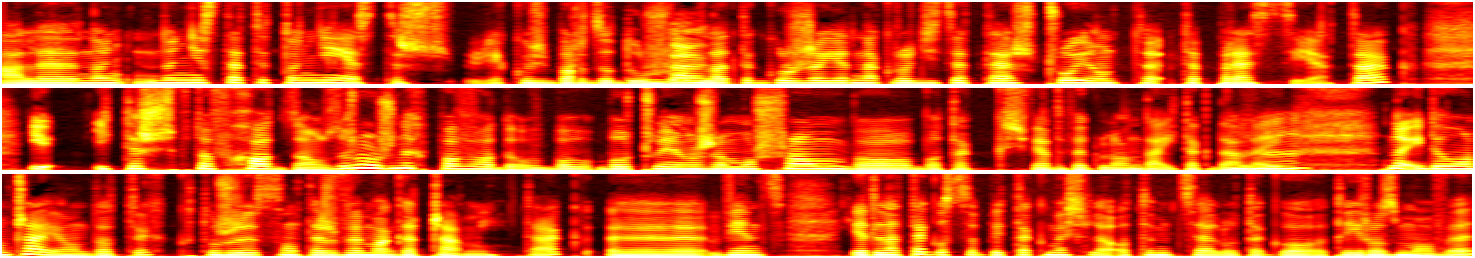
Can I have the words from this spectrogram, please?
ale no, no niestety to nie jest też jakoś bardzo dużo, tak. dlatego że jednak rodzice też czują te, te presje, tak? I, I też w to wchodzą z różnych powodów, bo, bo czują, że muszą, bo, bo tak świat wygląda i tak dalej. Mhm. No i dołączają do tych, którzy są też wymagaczami, tak? Yy, więc ja dlatego sobie tak myślę o tym celu tego, tej rozmowy,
